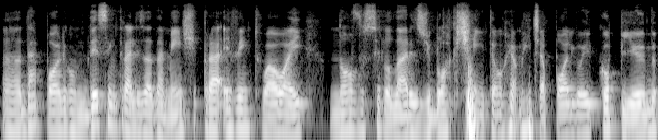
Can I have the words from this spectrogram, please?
uh, da Polygon descentralizadamente para eventual aí novos celulares de blockchain. Então, realmente a Polygon aí copiando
